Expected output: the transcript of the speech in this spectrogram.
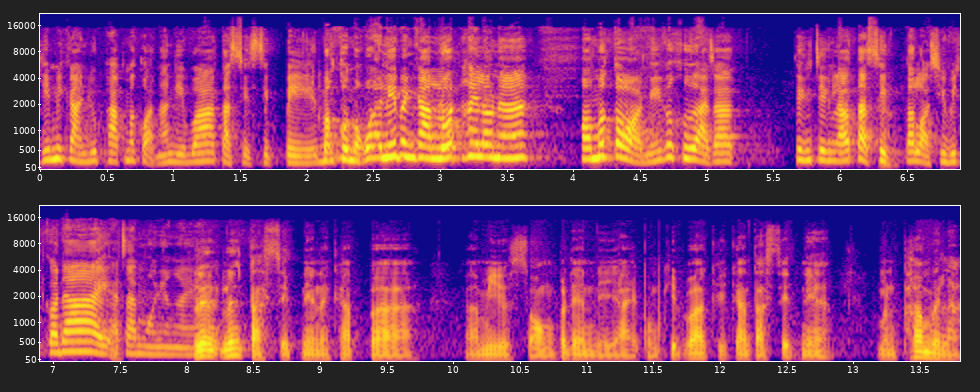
ที่มีการยุบพักมาก่อนหน้านี้ว่าตัดสิทธิ์10 ปี บางคนบอกว่าอันนี้เป็นการลดให้แล้วนะเพราะเมื่อก่อนนี้ก็คืออาจจะจริง ๆ แล้วตัดสิทธิ์ตลอดชีวิตก็ได้อาจารย์มองยังไงคะเรื่องเรื่องตัดสิทธิ์เนี่ยนะครับเอ่อเอ่อมีอยู่สองประเด็นใหญ่ๆผมคิดว่าคือการตัดสิทธิ์เนี่ย มันเพิ่มเวลา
